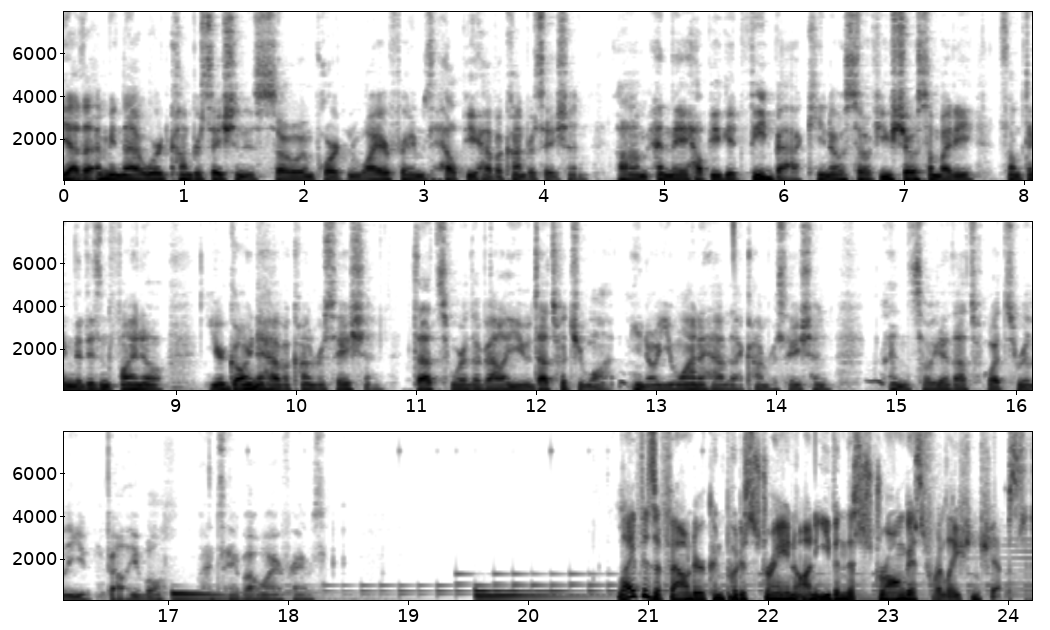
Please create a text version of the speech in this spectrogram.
Yeah, that, I mean, that word conversation is so important. Wireframes help you have a conversation um, and they help you get feedback, you know? So if you show somebody something that isn't final, you're going to have a conversation. That's where the value, that's what you want. You know, you want to have that conversation. And so, yeah, that's what's really valuable, I'd say, about wireframes. Life as a founder can put a strain on even the strongest relationships,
